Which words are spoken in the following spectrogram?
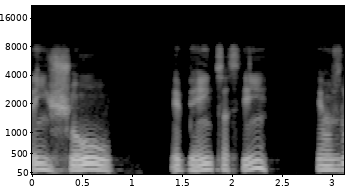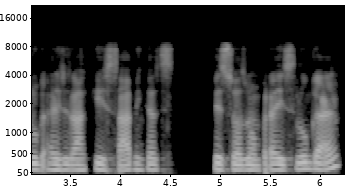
tem show, eventos assim, tem uns lugares lá que sabem que as pessoas vão para esse lugar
